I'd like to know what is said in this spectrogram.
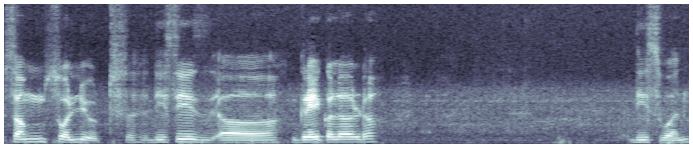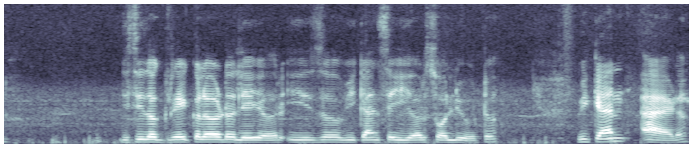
some solutes. This is uh, gray colored this one. This is a gray colored layer is uh, we can say here solute. We can add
